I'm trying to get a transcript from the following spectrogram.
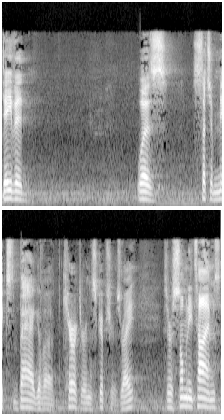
David was such a mixed bag of a character in the scriptures, right? There are so many times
